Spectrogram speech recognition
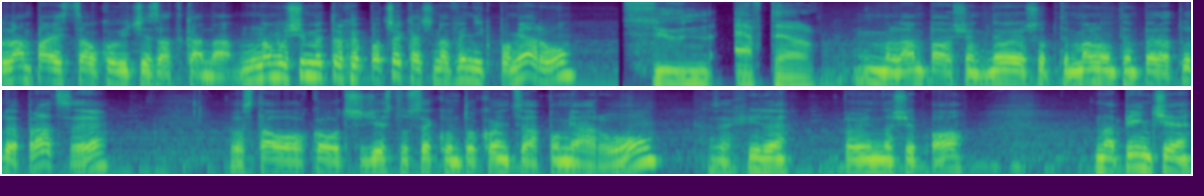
Lampa jest całkowicie zatkana. No musimy trochę poczekać na wynik pomiaru. Soon after. Lampa osiągnęła już optymalną temperaturę pracy. Zostało około 30 sekund do końca pomiaru. Za chwilę powinno się. O! Napięcie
